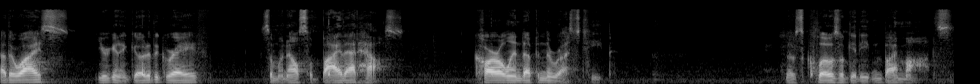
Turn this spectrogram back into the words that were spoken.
Otherwise, you're going to go to the grave. Someone else will buy that house. Car will end up in the rust heap. Those clothes will get eaten by moths.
